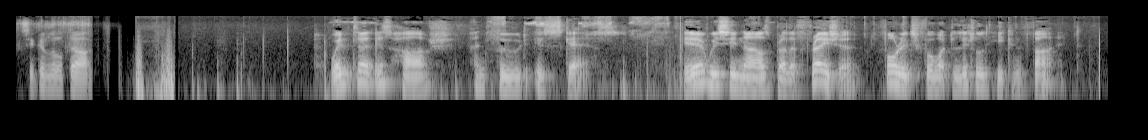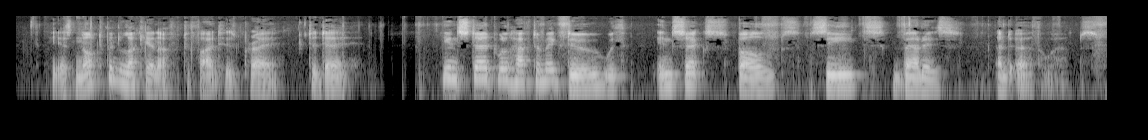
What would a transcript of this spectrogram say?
She's a good little dog. Winter is harsh and food is scarce. Here we see Niles' brother Frasier forage for what little he can find. He has not been lucky enough to find his prey today. He instead will have to make do with insects, bulbs, seeds, berries, and earthworms.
